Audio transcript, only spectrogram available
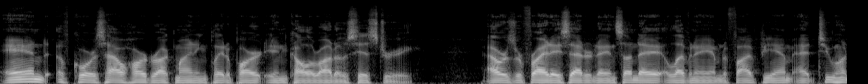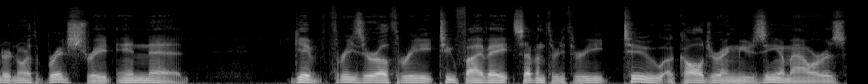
and, of course, how hard rock mining played a part in Colorado's history. Hours are Friday, Saturday, and Sunday, 11 a.m. to 5 p.m. at 200 North Bridge Street in Ned. Give 303 258 7332 a call during museum hours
